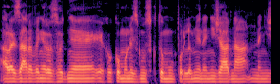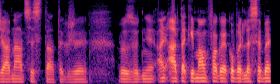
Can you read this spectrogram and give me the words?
ale zároveň rozhodně jako komunismus k tomu podle mě není žádná, není žádná cesta, takže rozhodně. A, a taky mám fakt jako vedle sebe,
